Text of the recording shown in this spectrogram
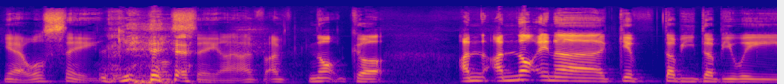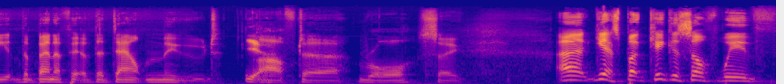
yeah, we'll see. We'll see. I, I've, I've not got. I'm, I'm not in a give WWE the benefit of the doubt mood Yeah. after Raw. So, uh, yes, but kick us off with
